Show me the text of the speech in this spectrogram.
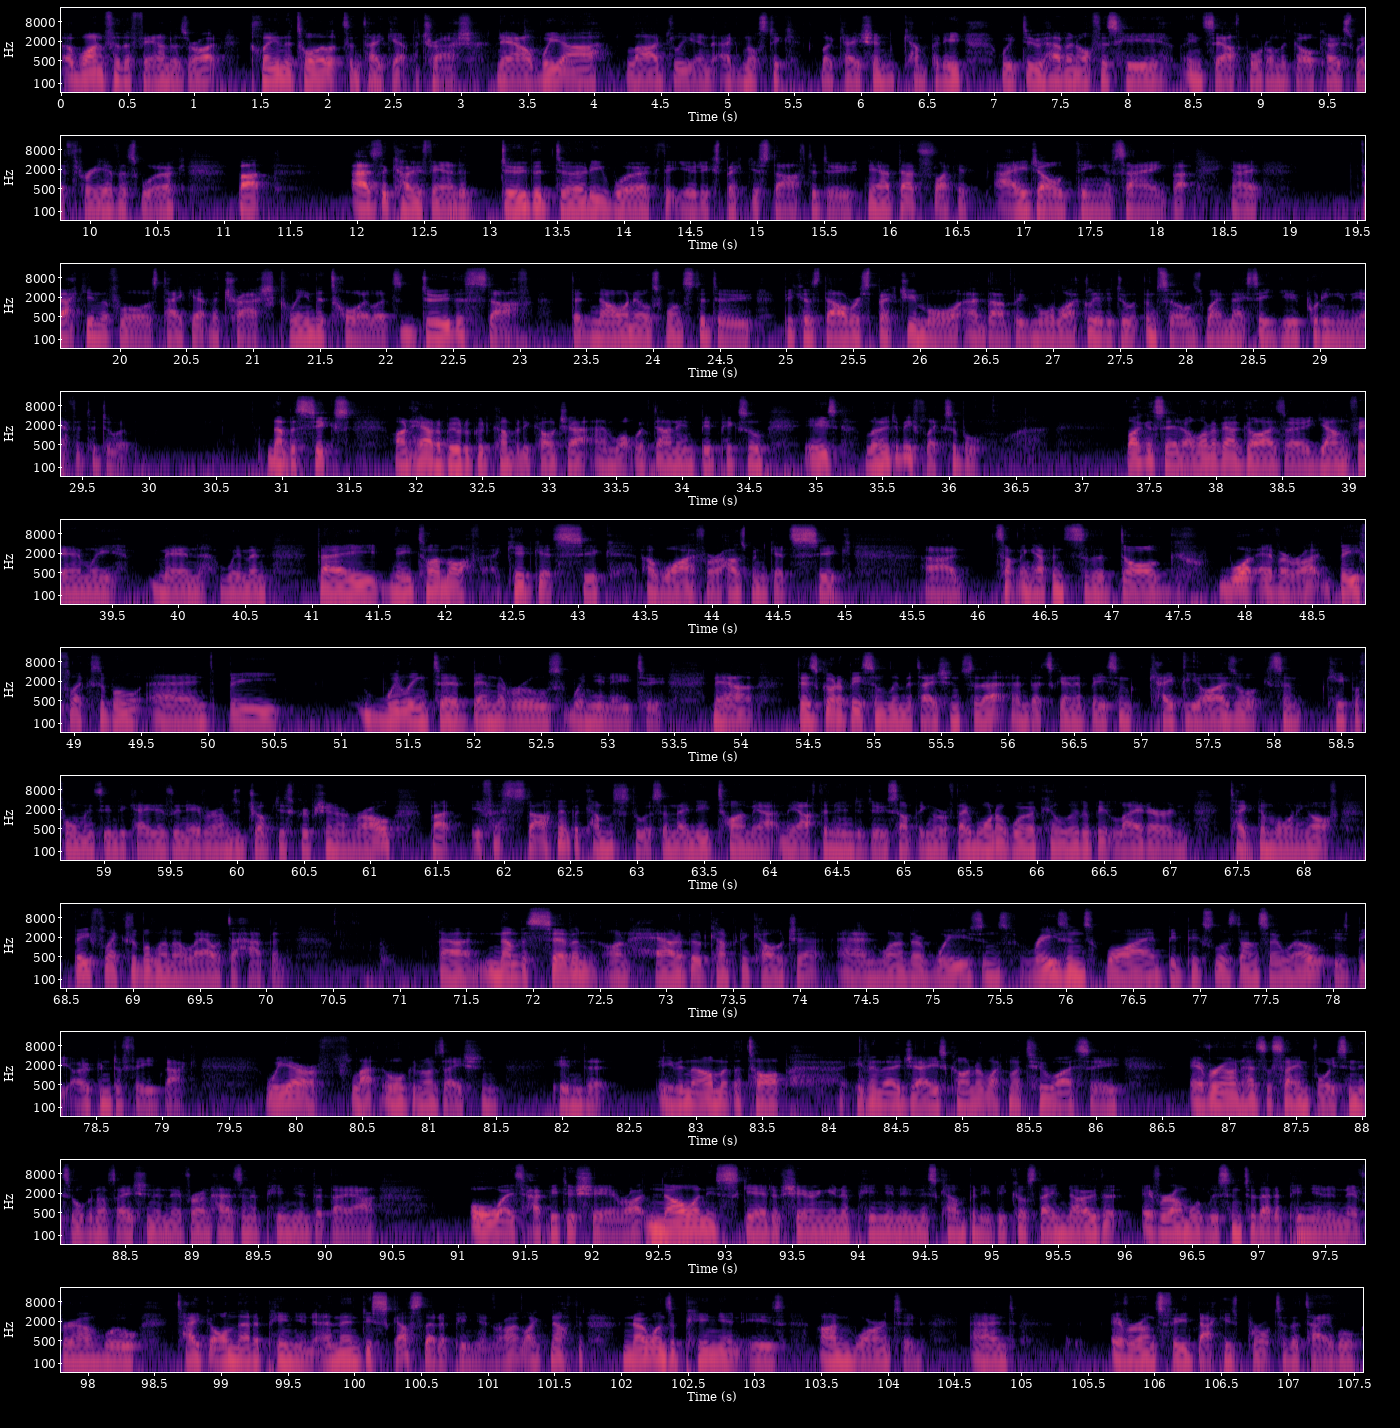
one for the founders, right? Clean the toilets and take out the trash. Now, we are largely an agnostic location company. We do have an office here in Southport on the Gold Coast where three of us work, but as the co-founder, do the dirty work that you'd expect your staff to do. Now that's like an age-old thing of saying, but you know, vacuum the floors, take out the trash, clean the toilets, do the stuff that no one else wants to do because they'll respect you more and they'll be more likely to do it themselves when they see you putting in the effort to do it. Number six on how to build a good company culture and what we've done in BidPixel is learn to be flexible like I said, a lot of our guys are young family, men, women. They need time off. A kid gets sick, a wife or a husband gets sick, uh, something happens to the dog, whatever, right? Be flexible and be willing to bend the rules when you need to. Now, there's got to be some limitations to that, and that's going to be some KPIs or some key performance indicators in everyone's job description and role. But if a staff member comes to us and they need time out in the afternoon to do something, or if they want to work a little bit later and take the morning off, be flexible and allow it to happen. Uh, number seven on how to build company culture, and one of the reasons reasons why BidPixel has done so well is be open to feedback. We are a flat organization in that even though I'm at the top, even though Jay's kind of like my 2IC, everyone has the same voice in this organization and everyone has an opinion that they are always happy to share, right? No one is scared of sharing an opinion in this company because they know that everyone will listen to that opinion and everyone will take on that opinion and then discuss that opinion, right? Like nothing no one's opinion is unwarranted and everyone's feedback is brought to the table,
